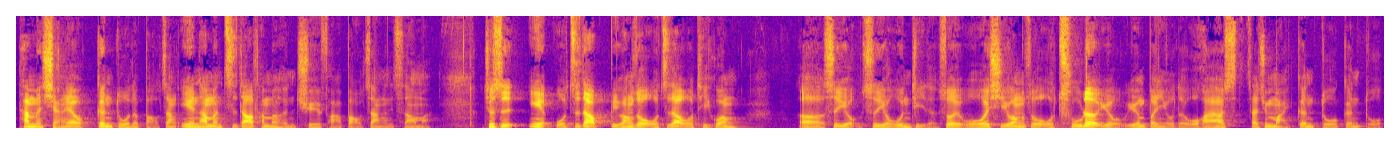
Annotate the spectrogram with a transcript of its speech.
他们想要有更多的保障，因为他们知道他们很缺乏保障，你知道吗？就是因为我知道，比方说我知道我体况。呃，是有是有问题的，所以我会希望说，我除了有原本有的，我还要再去买更多更多。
